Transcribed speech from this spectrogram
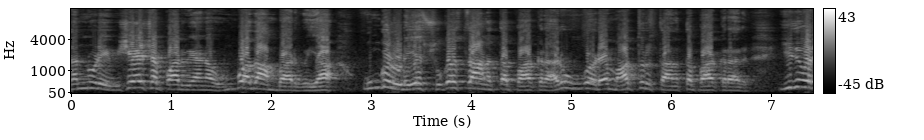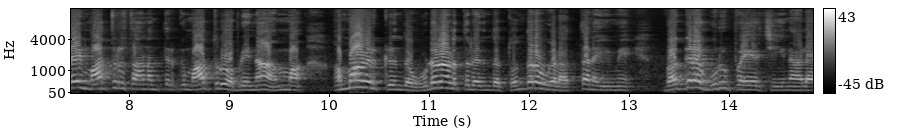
தன்னுடைய விசேஷ பார்வையான ஒன்பதாம் பார்வையா உங்களுடைய சுகஸ்தானத்தை பார்க்குறாரு உங்களுடைய மாத்திருஸ்தானத்தை பார்க்குறாரு. இதுவரை மாத்திருஸ்தானத்திற்கு மாத்ரு அப்படின்னா அம்மா. அம்மாவிற்கு இருந்த உடல்நலத்தில் இருந்த தொந்தரவுகள் அத்தனையுமே வக்ர குரு பயிற்சியினால்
